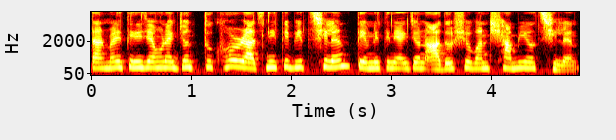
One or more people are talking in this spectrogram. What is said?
তার মানে তিনি যেমন একজন তুখর রাজনীতিবিদ ছিলেন, তেমনি তিনি একজন আদর্শবান স্বামীও ছিলেন।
